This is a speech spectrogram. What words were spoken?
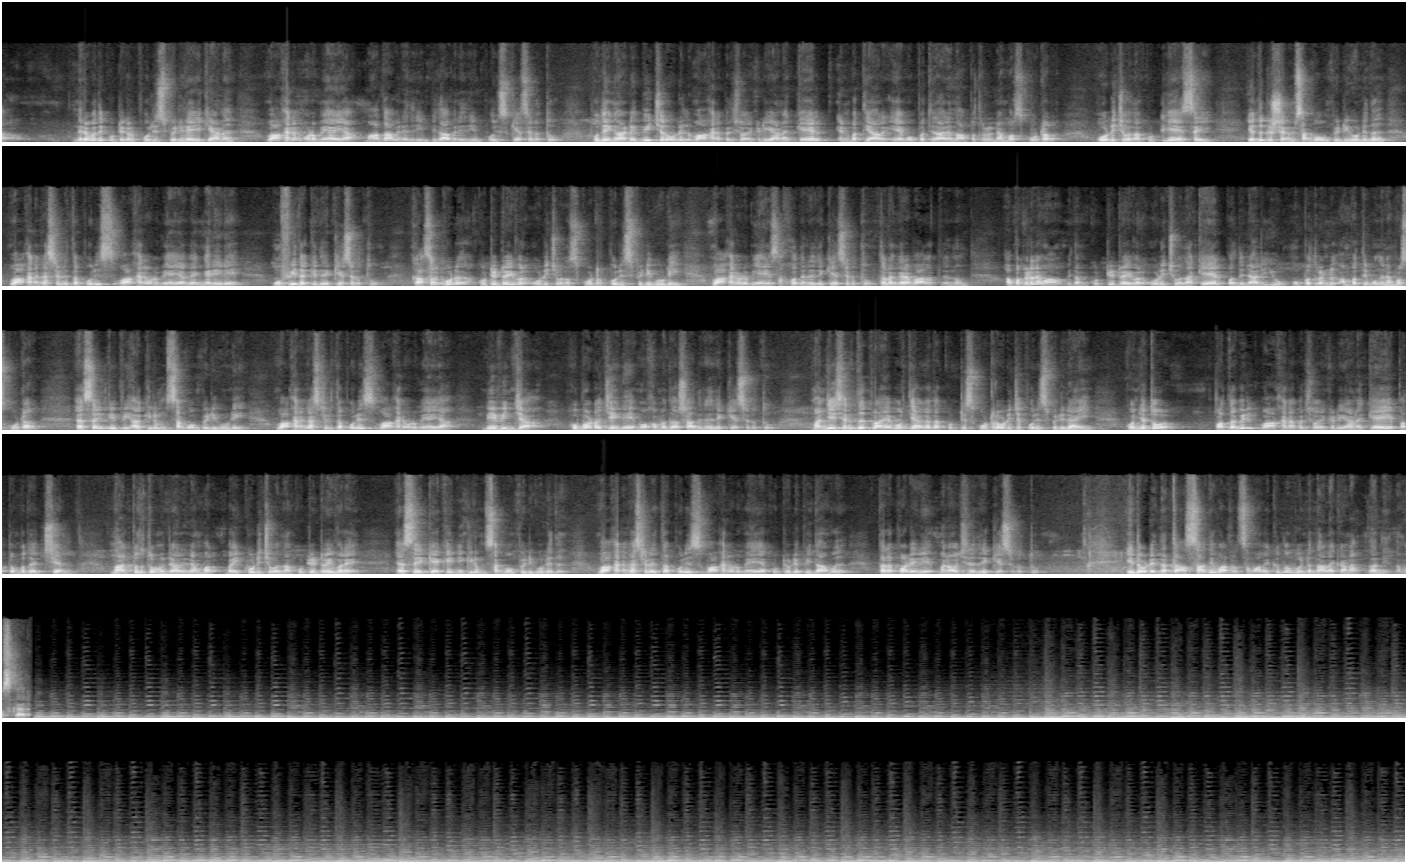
നിരവധി കുട്ടികൾ പോലീസ് പിടിയിലിരിക്കുകയാണ് വാഹനം ഉടമയായ മാതാവിനെതിരെയും പിതാവിനെതിരെയും പോലീസ് കേസിലെത്തു പുതിയങ്ങാടി ബീച്ച് റോഡിൽ വാഹന പരിശോധനയ്ക്കിടെയാണ് കെ എൽ എൺപത്തിയാറ് എ മുപ്പത്തിനാല് നാൽപ്പത്തിരണ്ട് നമ്പർ സ്കൂട്ടർ ഓടിച്ചു വന്ന കുട്ടിയെ എസ് ഐ യദുകൃഷ്ണനും സംഘവും പിടികൂടിയത്. വാഹന കസ്റ്റഡിയെടുത്ത പോലീസ് വാഹന ഉടമയായ വെങ്ങനയിലെ മുഫീദക്കെതിരെ കേസെടുത്തു. കാസർഗോഡ് കുട്ടി ഡ്രൈവർ ഓടിച്ചു വന്ന സ്കൂട്ടർ പോലീസ് പിടികൂടി വാഹന ഉടമയായ സഹോദരനെതിരെ കേസെടുത്തു. തെലങ്കര ഭാഗത്തു നിന്നും അപകടമാം വിധം കുട്ടി ഡ്രൈവർ ഓടിച്ചു വന്ന കെ എൽ പതിനാല് യു മുപ്പത്തിരണ്ട് അമ്പത്തിമൂന്ന് number scooter S I P P അഖിലും സംഘവും പിടികൂടി വാഹന കസ്റ്റഡിയെടുത്ത പോലീസ് വാഹന ഉടമയായ ബേവിഞ്ച കുബാഡോച്ചയിലെ മുഹമ്മദ് അഷാദിനെതിരെ കേസെടുത്തു. മഞ്ചേശ്വരത്ത് പ്രായപൂർത്തിയാകാത്ത കുട്ടി സ്കൂട്ടർ ഓടിച്ച പോലീസ് പിടിയിലായി. കുഞ്ചത്തൂർ പദവിൽ വാഹന പരിശോധനയ്ക്കിടെയാണ് കെ എ പത്തൊമ്പത് എച്ച് എം നാൽപ്പത് തൊണ്ണൂറ്റിനാല് നമ്പർ ബൈക്ക് ഓടിച്ചു വന്ന കുട്ടി ഡ്രൈവറെ എസ് ഐ കെ കെ നിഖിലും സംഘവും പിടികൂടിയത്. വാഹന കസ്റ്റഡിയിലെത്ത പോലീസ് വാഹന ഉടമയായ കുട്ടിയുടെ പിതാവ് തലപ്പാടിയിലെ മനോജിനെതിരെ കേസെടുത്തു. ഇതോടെ ഇന്നത്തെ ആസാദി വാർത്തകൾ സമാപിക്കുന്നു. വീണ്ടും നാളെ കാണാം. നന്ദി. നമസ്കാരം.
